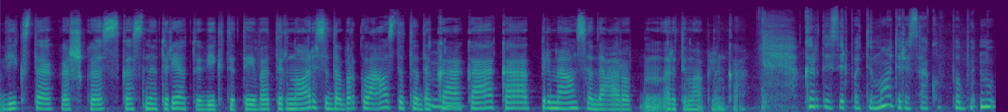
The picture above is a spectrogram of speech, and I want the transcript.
vyksta kažkas kas neturėtų vykti. Tai vat ir norisi dabar klausti tada ką mhm. ką ką pirmiausia daro artima aplinka. Kartais ir pati moteris sako nu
